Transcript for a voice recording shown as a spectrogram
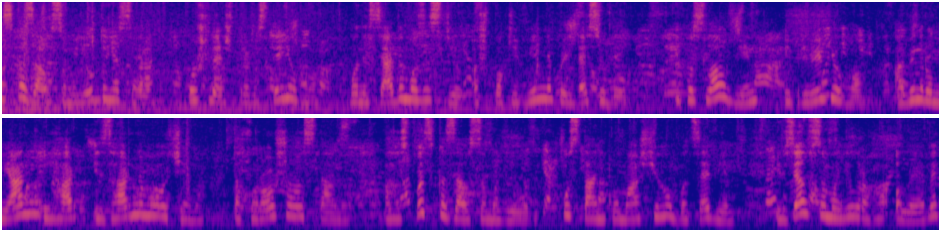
І сказав Самоїл до Єсея, пошли ж привести його, бо не сядемо за стіл, аж поки він не прийде сюди. І послав він, і привів його, а він рум'яний і гар... із гарними очима та хорошого стану. А Господь сказав Самоїлові: Устань, помаж його, бо це він. І взяв Самоїл рога оливи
